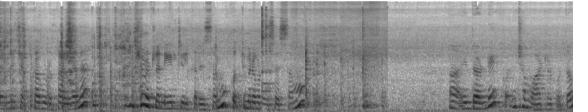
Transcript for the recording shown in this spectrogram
అన్నీ చక్కగా ఉడకాలి కదా కొంచెం ఇట్లా నీళ్ళు జీలకర్ర వేస్తాము కొత్తిమీర కూడా వేసేస్తాము. ఇదండి కొంచెం వాటర్ పోతాం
